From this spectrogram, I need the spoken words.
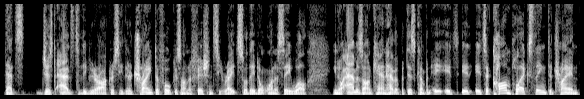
that's just adds to the bureaucracy. They're trying to focus on efficiency, right? So they don't want to say, well, you know, Amazon can't have it, but this company. It's it, it's a complex thing to try and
